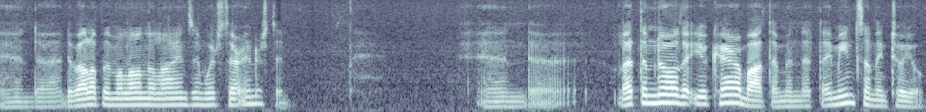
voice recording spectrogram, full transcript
and uh, develop them along the lines in which they're interested. And uh, let them know that you care about them and that they mean something to you.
